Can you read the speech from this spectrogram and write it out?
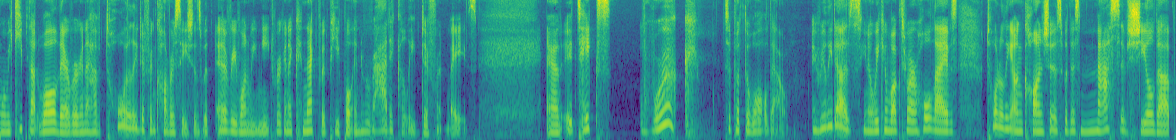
when we keep that wall there, we're going to have totally different conversations with everyone we meet. We're going to connect with people in radically different ways. And it takes work to put the wall down. It really does. You know, we can walk through our whole lives totally unconscious with this massive shield up,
